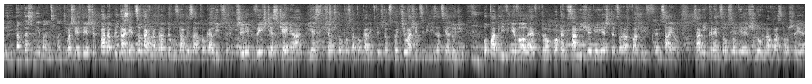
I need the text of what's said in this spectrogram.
I tam też nie ma już nadziei. Właśnie to jeszcze pada pytanie, co tak naprawdę uznamy za apokalipsę? Czy Wyjście z cienia jest książką postapokaliptyczną? Skończyła się cywilizacja ludzi. Popadli w niewolę, w którą potem sami siebie jeszcze coraz bardziej wkręcają. Sami kręcą sobie sznur na własną szyję.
